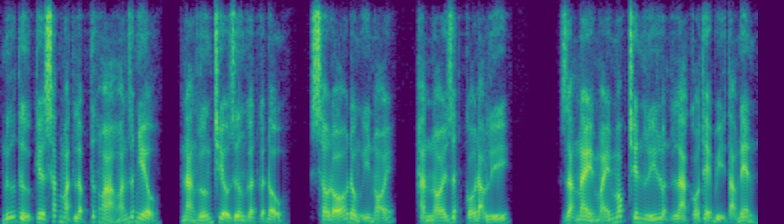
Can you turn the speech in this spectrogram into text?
Nữ tử kia sắc mặt lập tức hòa hoãn rất nhiều, nàng hướng triều dương gật gật đầu, sau đó đồng ý nói, hắn nói rất có đạo lý. Dạng này máy móc trên lý luận là có thể bị tạo nên.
